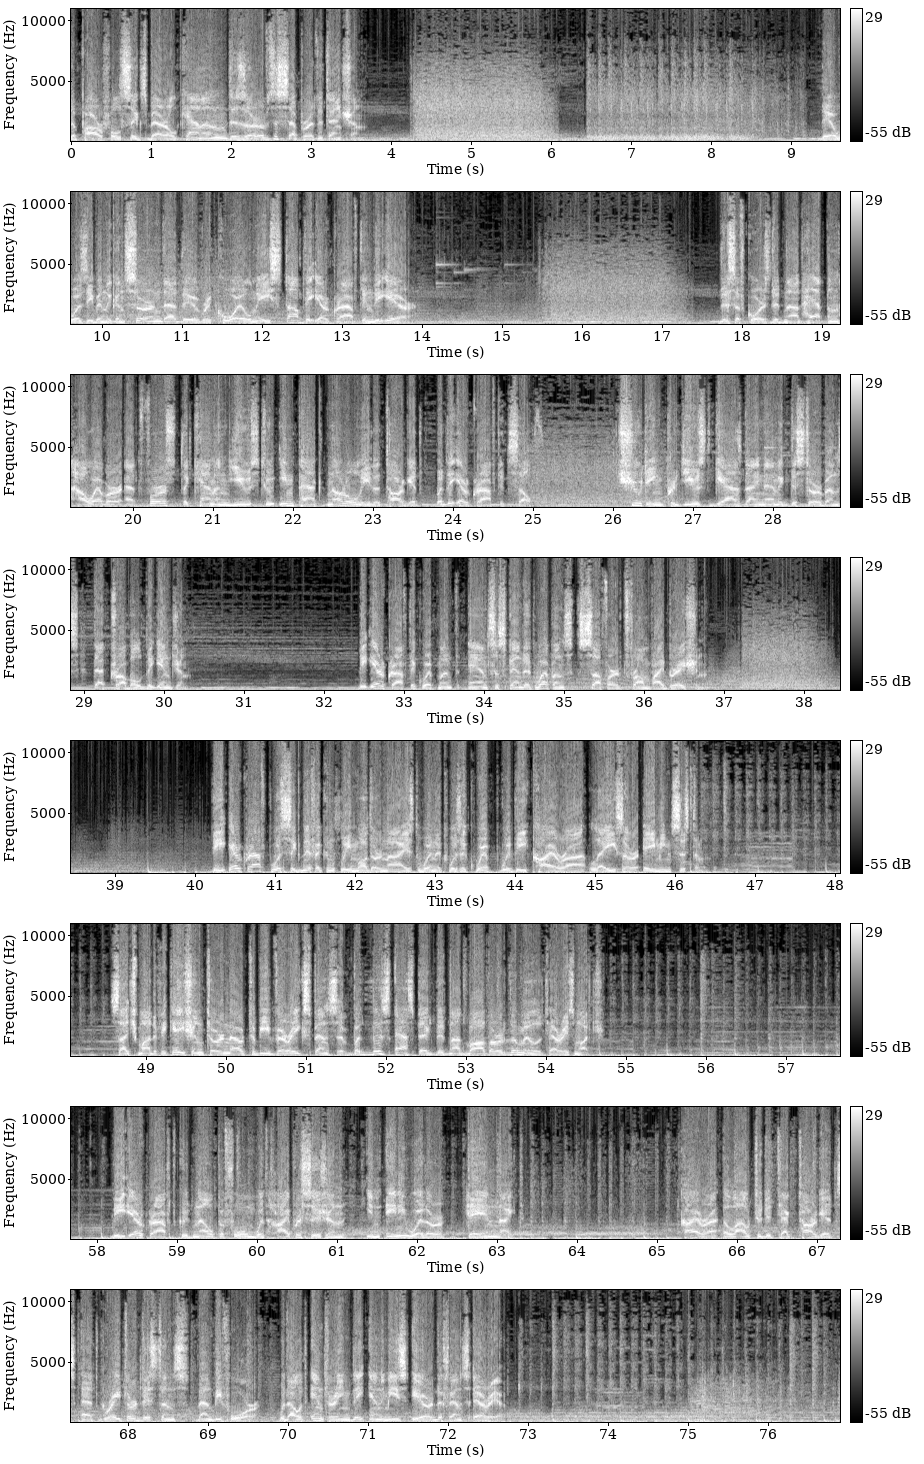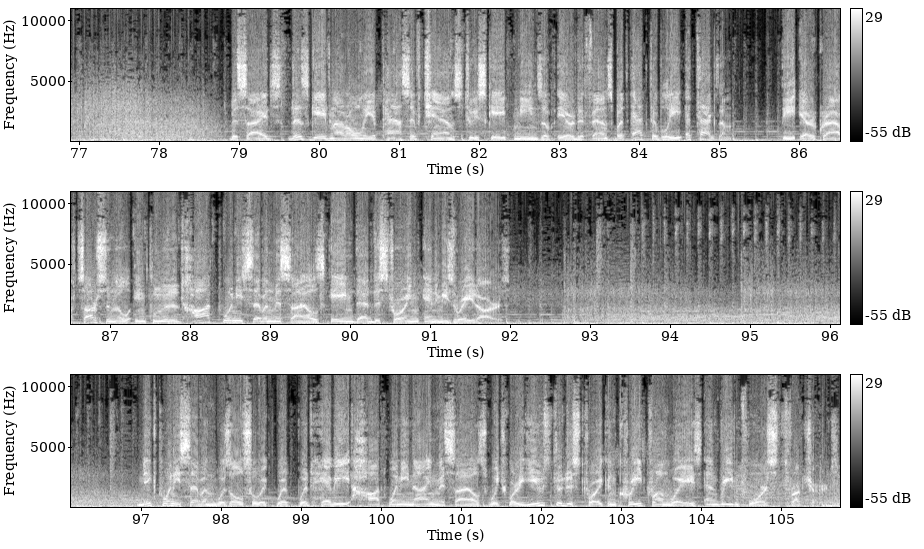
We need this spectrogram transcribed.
The powerful six-barrel cannon deserves a separate attention. There was even a concern that the recoil may stop the aircraft in the air. This of course did not happen, however at first the cannon used to impact not only the target but the aircraft itself. Shooting produced gas dynamic disturbance that troubled the engine. The aircraft equipment and suspended weapons suffered from vibration. The aircraft was significantly modernized when it was equipped with the Kaira laser aiming system. Such modification turned out to be very expensive, but this aspect did not bother the militaries much. The aircraft could now perform with high precision in any weather, day and night. Kaira allowed to detect targets at greater distance than before, without entering the enemy's air defense area. Besides, this gave not only a passive chance to escape means of air defense, but actively attack them. The aircraft's arsenal included Kh-27 missiles aimed at destroying enemy's radars. MiG-27 was also equipped with heavy Kh-29 missiles which were used to destroy concrete runways and reinforced structures.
